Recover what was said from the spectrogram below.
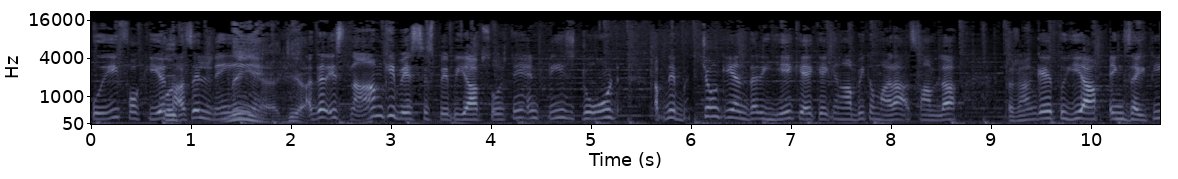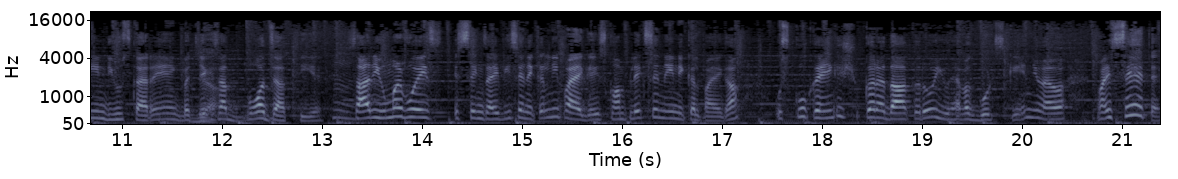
कोई फकीयत हासिल नहीं, नहीं है, है हाँ। अगर इस्लाम की बेसिस पे भी आप सोचते हैं एंड प्लीज़ डोंट अपने बच्चों के अंदर ये कह के कि हाँ भी तुम्हारा सांवला रंग है तो ये आप एंजाइटी इंड्यूस कर रहे हैं एक बच्चे के साथ बहुत जाती है। हम्म। सारी उम्र वो इस एंगजाइटी से निकल नहीं पाएगा इस कॉम्प्लेक्स से नहीं निकल पाएगा। उसको कहें कि शुक्र अदा करो you have a good skin you have हमारी सेहत है।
